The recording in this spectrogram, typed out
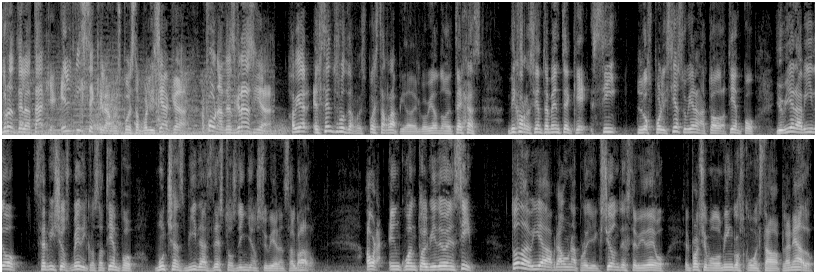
durante el ataque. Él dice que la respuesta policíaca fue una desgracia. Javier, el Centro de Respuesta Rápida del gobierno de Texas dijo recientemente que si los policías hubieran actuado a tiempo y hubiera habido servicios médicos a tiempo, muchas vidas de estos niños se hubieran salvado. Ahora, en cuanto al video en sí, todavía habrá una proyección de este video el próximo domingo como estaba planeado.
